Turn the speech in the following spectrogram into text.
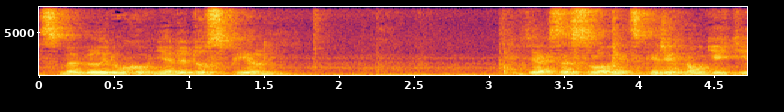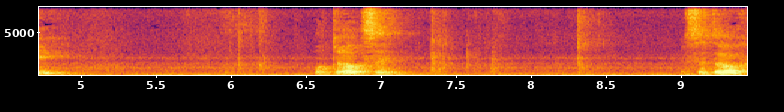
jsme byli duchovně nedospělí. Víte, jak se slovinsky řeknou děti? Otroci. Mně se to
